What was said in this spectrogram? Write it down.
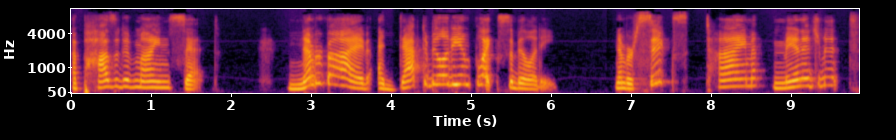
a positive mindset. Number five, adaptability and flexibility. Number six, time management.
